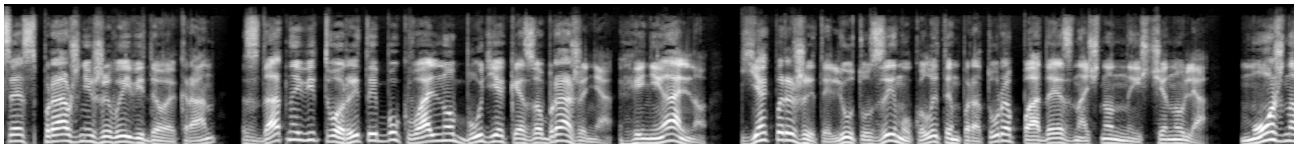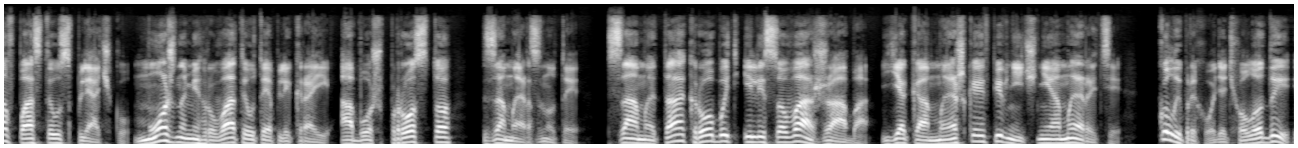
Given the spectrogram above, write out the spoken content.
це справжній живий відеоекран здатний відтворити буквально будь-яке зображення. Геніально! Як пережити люту зиму, коли температура падає значно нижче нуля? Можна впасти у сплячку, можна мігрувати у теплі краї або ж просто замерзнути. Саме так робить і лісова жаба, яка мешкає в Північній Америці. Коли приходять холоди,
